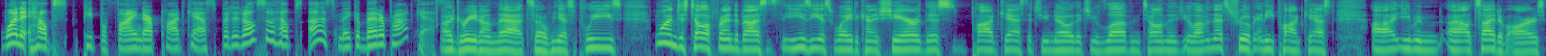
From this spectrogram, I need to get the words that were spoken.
One, it helps people find our podcast, but it also helps us make a better podcast. Agreed on that. So, yes, please, one, just tell a friend about us. It's the easiest way to kind of share this podcast that you know that you love and tell them that you love. And that's true of any podcast, uh, even uh, outside of ours.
